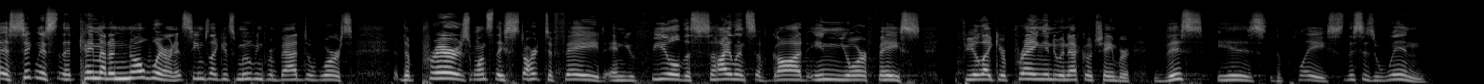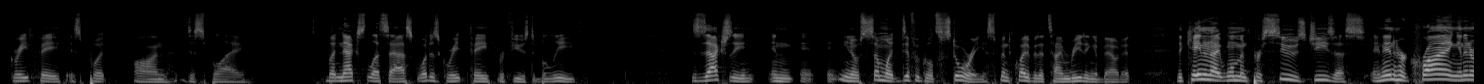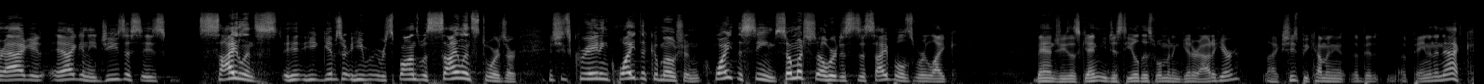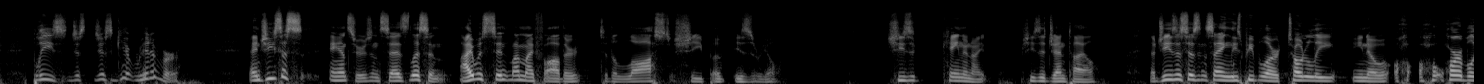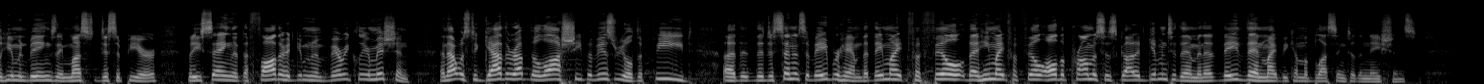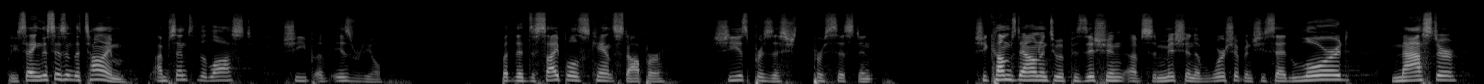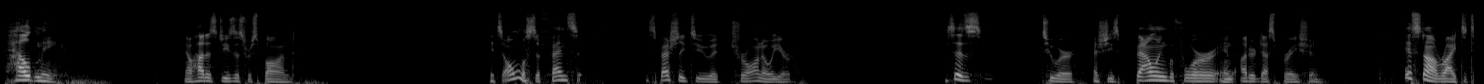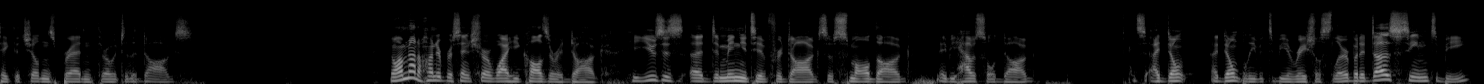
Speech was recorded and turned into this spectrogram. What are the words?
a sickness that came out of nowhere and it seems like it's moving from bad to worse. The prayers, once they start to fade and you feel the silence of God in your face, feel like you're praying into an echo chamber, this is the place, this is when great faith is put on display. But next, let's ask what does great faith refuse to believe? This is actually in, in, you know somewhat difficult story. I spent quite a bit of time reading about it. The Canaanite woman pursues Jesus, and in her crying and in her ag- agony, Jesus is silenced. He gives her he responds with silence towards her, and she's creating quite the commotion, quite the scene. So much so her disciples were like, "Man, Jesus, can't you just heal this woman and get her out of here?" Like she's becoming a bit a pain in the neck. Please just just get rid of her. And Jesus answers and says, "Listen, I was sent by my Father to the lost sheep of Israel." She's a Canaanite. She's a Gentile. Now, Jesus isn't saying these people are totally, you know, horrible human beings, they must disappear, but he's saying that the Father had given him a very clear mission, and that was to gather up the lost sheep of Israel, to feed uh, the, the descendants of Abraham, that they might fulfill, that he might fulfill all the promises God had given to them, and that they then might become a blessing to the nations. But he's saying, This isn't the time. I'm sent to the lost sheep of Israel. But the disciples can't stop her. She is persis- persistent she comes down into a position of submission, of worship, and she said, Lord, Master, help me. Now, how does Jesus respond? It's almost offensive, especially to a Toronto ear. He says to her, as she's bowing before her in utter desperation, It's not right to take the children's bread and throw it to the dogs. No, I'm not 100% sure why he calls her a dog. He uses a diminutive for dog, so small dog, maybe household dog. It's, I, don't, I don't believe it to be a racial slur, but it does seem to be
